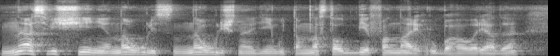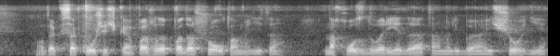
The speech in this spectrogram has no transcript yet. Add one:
на освещение, на улице, на уличное где-нибудь там, на столбе фонарь, грубо говоря, да, вот так с окошечка подошел там где-то на хоз дворе, да, там, либо еще где.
